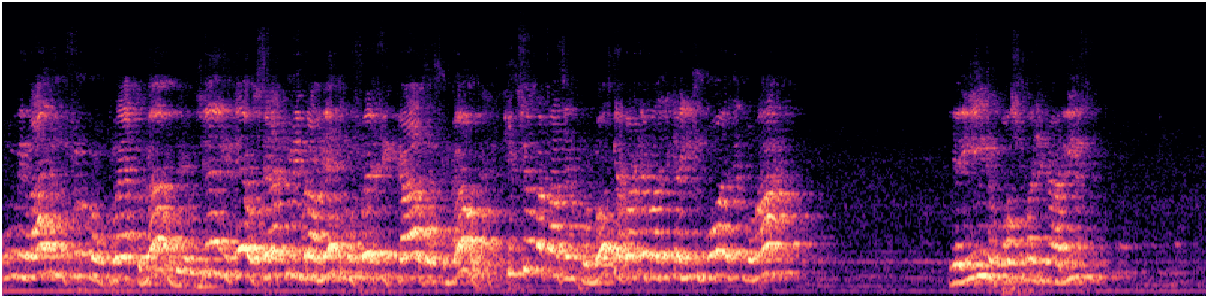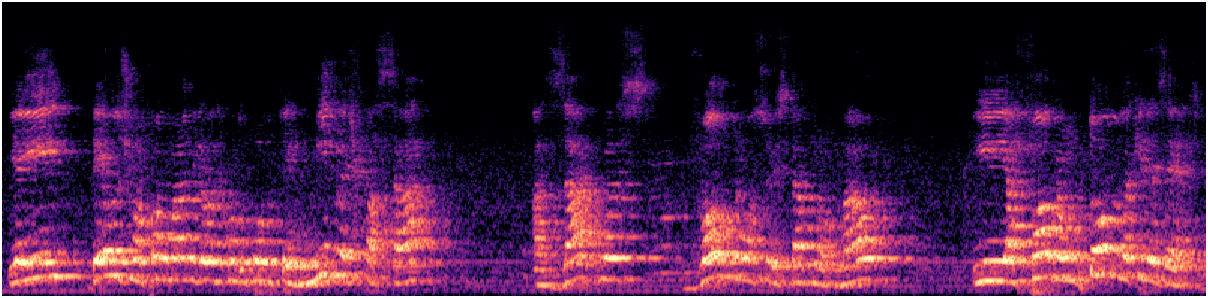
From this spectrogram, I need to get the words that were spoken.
O milagre não foi completo, não, Deus? E aí, Deus? Será que o livramento não foi eficaz assim, não? O que, que o Senhor está fazendo conosco? Que agora quer fazer que a gente morra dentro do mar? E aí, eu posso imaginar isso. E aí, Deus, de uma forma maravilhosa, quando o povo termina de passar, as águas voltam ao seu estado normal e afogam todo aquele exército.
